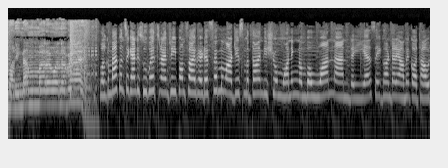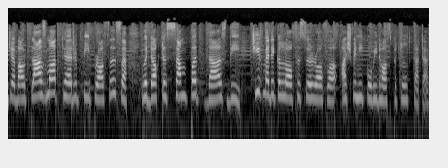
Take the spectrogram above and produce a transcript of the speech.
Morning number one away. Welcome back once again to Super It's 93.5 Red FM. I'm RJ Smita in the show Morning Number One. And yes, a ghanta ne hame kotha hoche about plasma therapy process with Dr. Sampath Das, the Chief Medical Officer of Ashwini COVID Hospital, Katak.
